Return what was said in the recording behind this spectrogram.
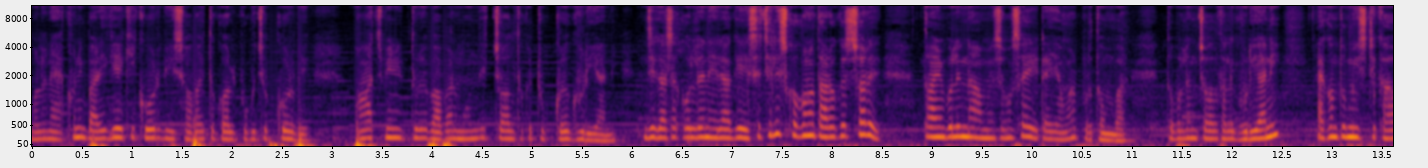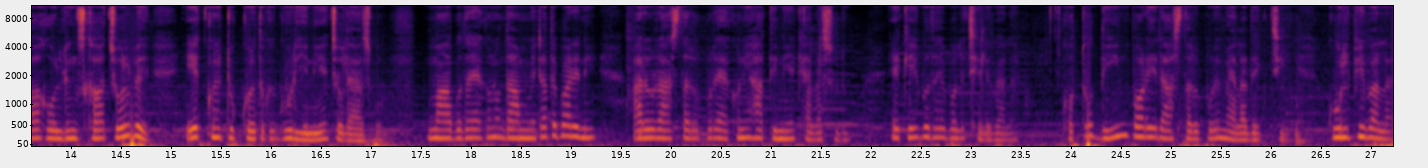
বলেন এখনই বাড়ি গিয়ে কি করবি? সবাই তো গল্প গুজব করবে। পাঁচ মিনিট দূরে বাবার মন্দির, চল তোকে টুক করে ঘুরিয়ে আনি। জিজ্ঞাসা করলেন, এর আগে এসেছিলিস কখনো তারকেশ্বরে? তো আমি বলি, না মেসমশাই, এটাই আমার প্রথমবার। তো বললেন, চল তাহলে ঘুরিয়ে আনি। এখন তো মিষ্টি খাওয়া, কোল্ড ড্রিঙ্কস খাওয়া চলবে। এক্ষুনি টুক করে তোকে ঘুরিয়ে নিয়ে চলে আসব। মা বোধহয় এখনও দাম মেটাতে পারেনি, আর ও রাস্তার উপরে এখনই হাতি নিয়ে খেলা শুরু। একেই বোধহয় বলে ছেলেবেলা। কত দিন পরে এই রাস্তার উপরে মেলা দেখছি কুলফিবালা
